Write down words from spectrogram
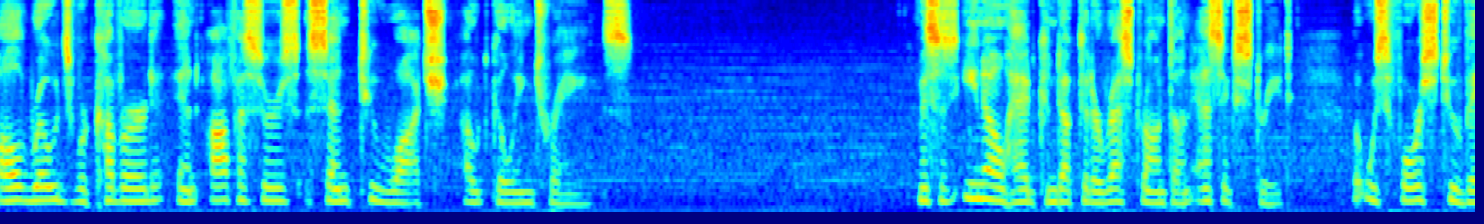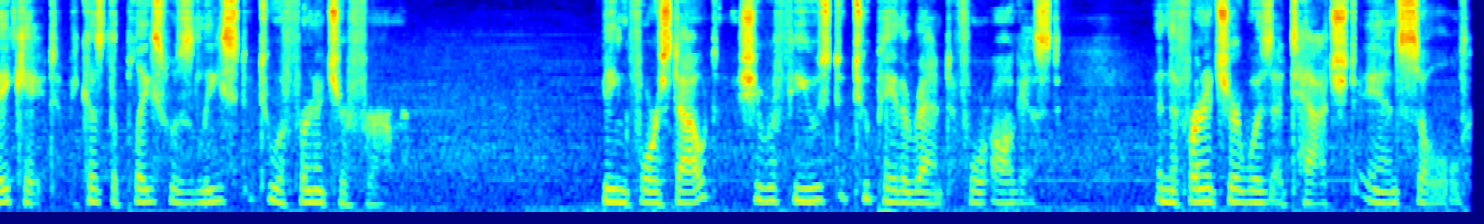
All roads were covered and officers sent to watch outgoing trains. Mrs. Eno had conducted a restaurant on Essex Street but was forced to vacate because the place was leased to a furniture firm. Being forced out, she refused to pay the rent for August, and the furniture was attached and sold.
